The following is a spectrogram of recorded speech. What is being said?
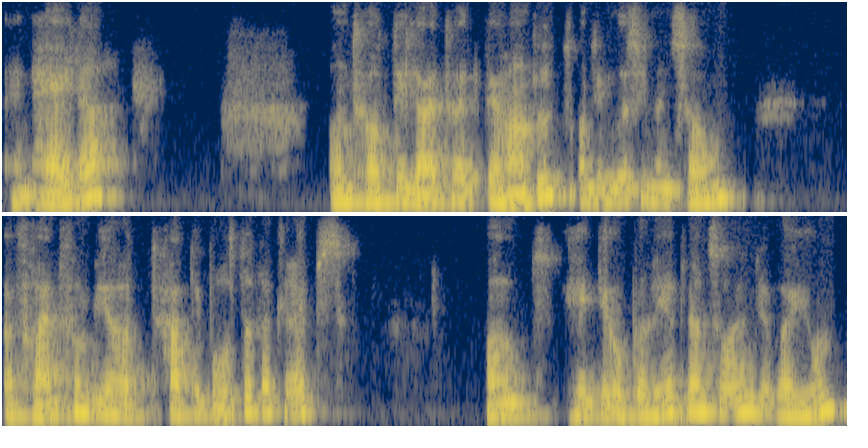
ein Heiler und hat die Leute halt behandelt. Und ich muss Ihnen sagen, ein Freund von mir hat, hatte Prostatakrebs und hätte operiert werden sollen, der war jung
